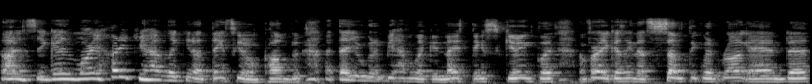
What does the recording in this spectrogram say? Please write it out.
I didn't say again, Mario, how did you have like you know Thanksgiving problem? I thought you were gonna be having like a nice Thanksgiving, but I'm very guessing that something went wrong, and uh,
